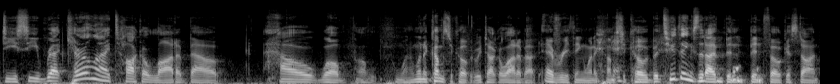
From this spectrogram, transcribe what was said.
D.C. Rhett, Carol and I talk a lot about how well uh, when, when it comes to COVID, we talk a lot about everything when it comes to COVID. but two things that I've been been focused on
